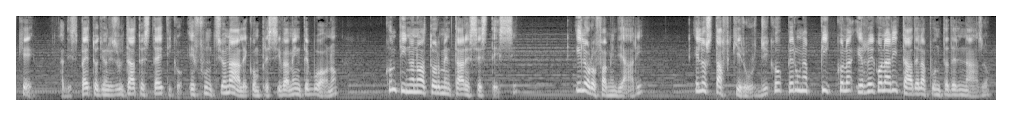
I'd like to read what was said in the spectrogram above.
che, a dispetto di un risultato estetico e funzionale complessivamente buono, continuano a tormentare se stessi, i loro familiari e lo staff chirurgico per una piccola irregolarità della punta del naso,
